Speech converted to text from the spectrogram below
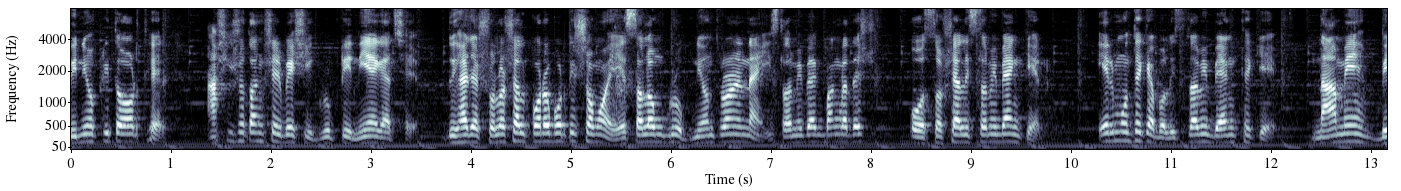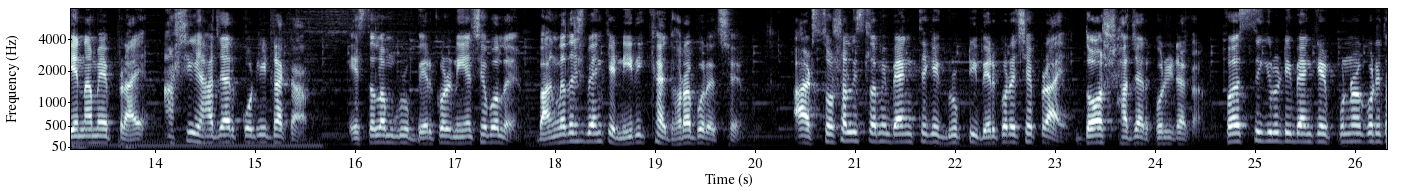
বিনিয়োগকৃত অর্থের আশি শতাংশের বেশি গ্রুপটি নিয়ে গেছে। দুই হাজার ষোলো সাল পরবর্তী সময়ে এস আলম গ্রুপ নিয়ন্ত্রণে নেয় ইসলামী ব্যাংক বাংলাদেশ ও সোশ্যাল ইসলামী ব্যাংকের। এর মধ্যে কেবল ইসলামী ব্যাংক থেকে নামে, বেনামে প্রায় আশি হাজার কোটি টাকা এসলাম গ্রুপ বের করে নিয়েছে বলে বাংলাদেশ ব্যাংকের নিরীক্ষায় ধরা পড়েছে। আর সোশ্যাল ইসলামী ব্যাংক থেকে গ্রুপটি বের করেছে প্রায় দশ হাজার কোটি টাকা। ফার্স্ট সিকিউরিটি ব্যাংকের পুনর্গঠিত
